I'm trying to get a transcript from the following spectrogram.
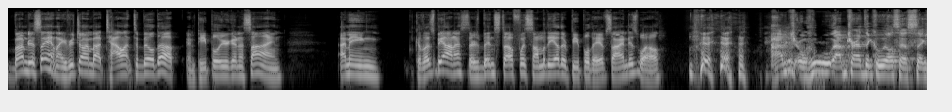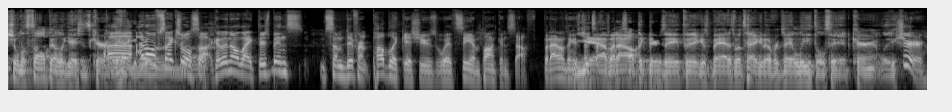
but I'm just saying, like, if you're talking about talent to build up and people you're going to sign, I mean, because let's be honest, there's been stuff with some of the other people they have signed as well. I'm who I'm trying to think who else has sexual assault allegations currently. Uh, I don't know if sexual assault because I know like there's been s- some different public issues with CM Punk and stuff, but I don't think it's yeah, but I don't think there's anything as bad as what's hanging over Jay Lethal's head currently. Sure,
